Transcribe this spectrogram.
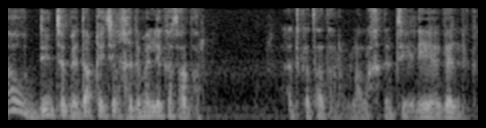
اودي أنت بعدا لقيتي الخدمة اللي كتهضر. عاد كتهضر ولا لا خدمتي عليها قال لك.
